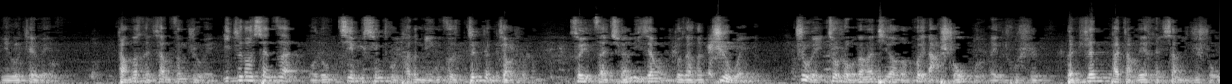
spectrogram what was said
比如这位，长得很像曾志伟，一直到现在我都记不清楚他的名字真正叫什么，所以在全丽江我们都叫他志伟。志伟就是我刚才提到的会打手鼓的那个厨师，本身他长得也很像一只手鼓。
